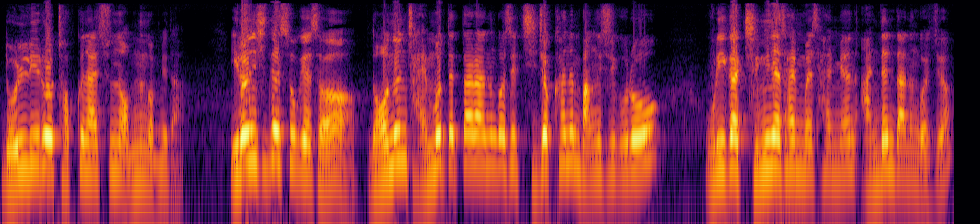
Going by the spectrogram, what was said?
논리로 접근할 수는 없는 겁니다. 이런 시대 속에서 너는 잘못됐다라는 것을 지적하는 방식으로 우리가 증인의 삶을 살면 안 된다는 거죠.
